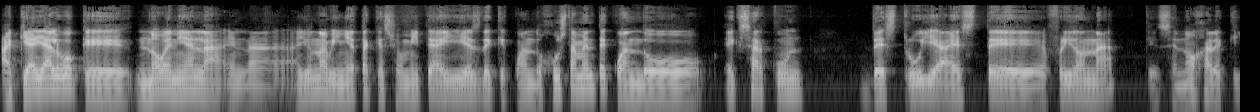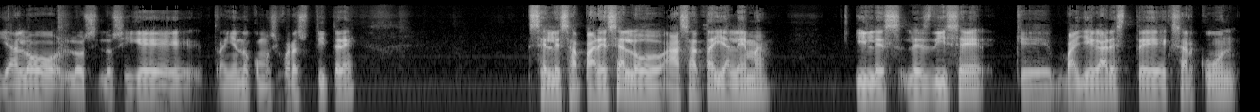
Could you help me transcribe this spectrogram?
Aquí hay algo que no venía en la, en la, hay una viñeta que se omite ahí, es de que cuando, justamente cuando Exar Kun destruye a este Freedom Nat, que se enoja de que ya lo, lo sigue trayendo como si fuera su títere, se les aparece a, lo, a Sata y a Lema y les, les dice que va a llegar este Exarcún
